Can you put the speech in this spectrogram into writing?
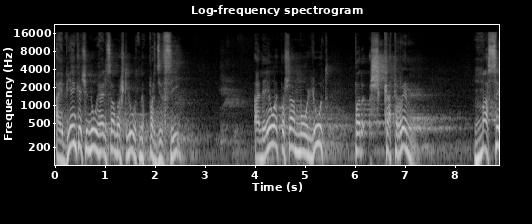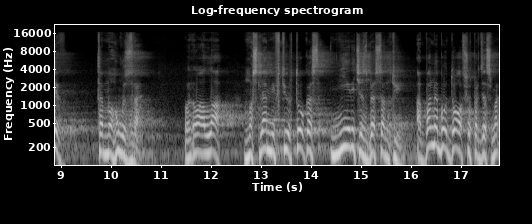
A i bjen kjo që Nuhi a.s. është lutë në përgjithësi? A lejohet për shembull m'u lutë për shkatërrim masiv të mohusve? O Allah, mos le mi ftyrë tokës njeri që s'beson ty. A ban me bo dua shumë t'përgjithshme?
